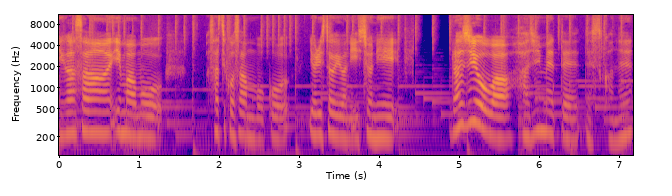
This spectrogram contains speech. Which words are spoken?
伊賀さん今もう幸子さんもこう寄り添うように一緒にラジオは初めてですかね？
